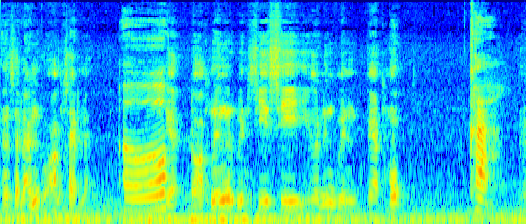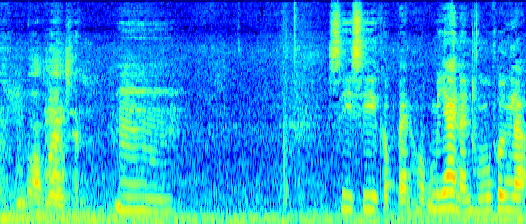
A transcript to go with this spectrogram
อันสลันออกสัตว์ละโอ้เดี๋ยวดอกหนึงมันเป็นซีซีอีกอันหนึงเป็นแปดหกค่ะ อ่ามันออกมาสัตว์อืมซีซีกับแปดหกไม่ย่ายนั่นหูพึ่งแล้ว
